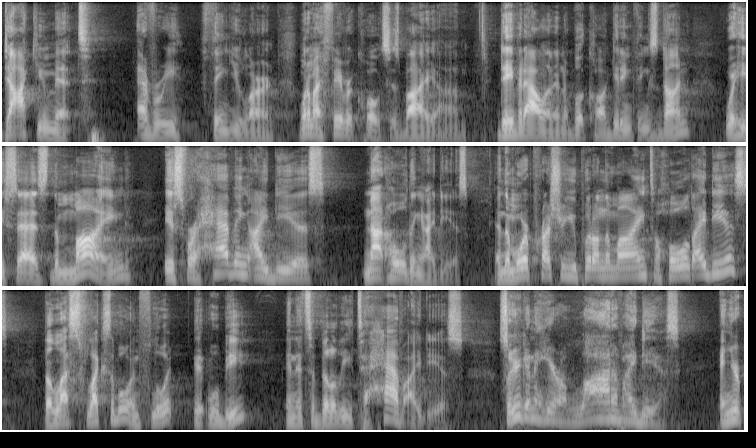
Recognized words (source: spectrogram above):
document everything you learn. One of my favorite quotes is by uh, David Allen in a book called Getting Things Done, where he says, The mind is for having ideas, not holding ideas. And the more pressure you put on the mind to hold ideas, the less flexible and fluid it will be in its ability to have ideas. So you're gonna hear a lot of ideas, and you're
